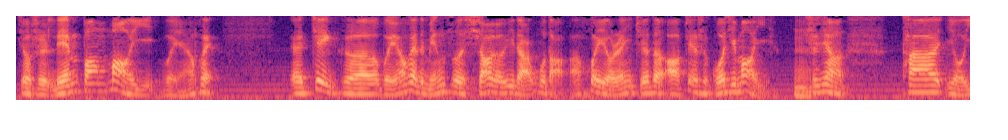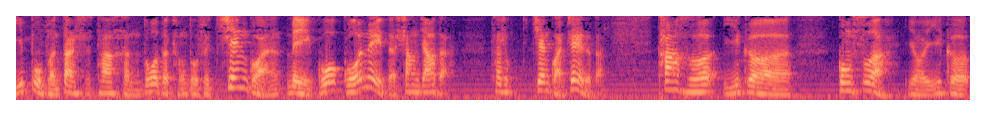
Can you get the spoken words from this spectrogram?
就是联邦贸易委员会。呃，这个委员会的名字小有一点误导啊，会有人觉得哦，这是国际贸易。实际上，它有一部分，但是它很多的程度是监管美国国内的商家的，它是监管这个的。它和一个公司啊有一个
